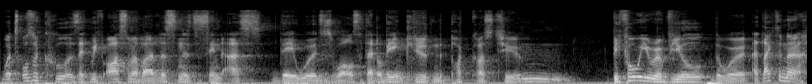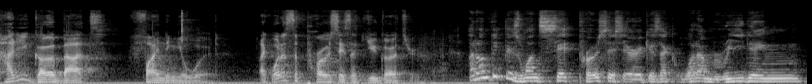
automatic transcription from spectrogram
What's also cool is that we've asked some of our listeners to send us their words as well, so that'll be included in the podcast too. Mm. Before we reveal the word, I'd like to know how do you go about finding your word? Like, what is the process that you go through? I don't think there's one set process, Erik. Is like what I'm reading.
